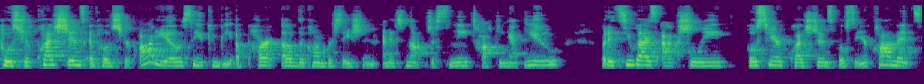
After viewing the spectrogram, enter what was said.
post your questions and post your audio so you can be a part of the conversation. And it's not just me talking at you, but it's you guys actually posting your questions, posting your comments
